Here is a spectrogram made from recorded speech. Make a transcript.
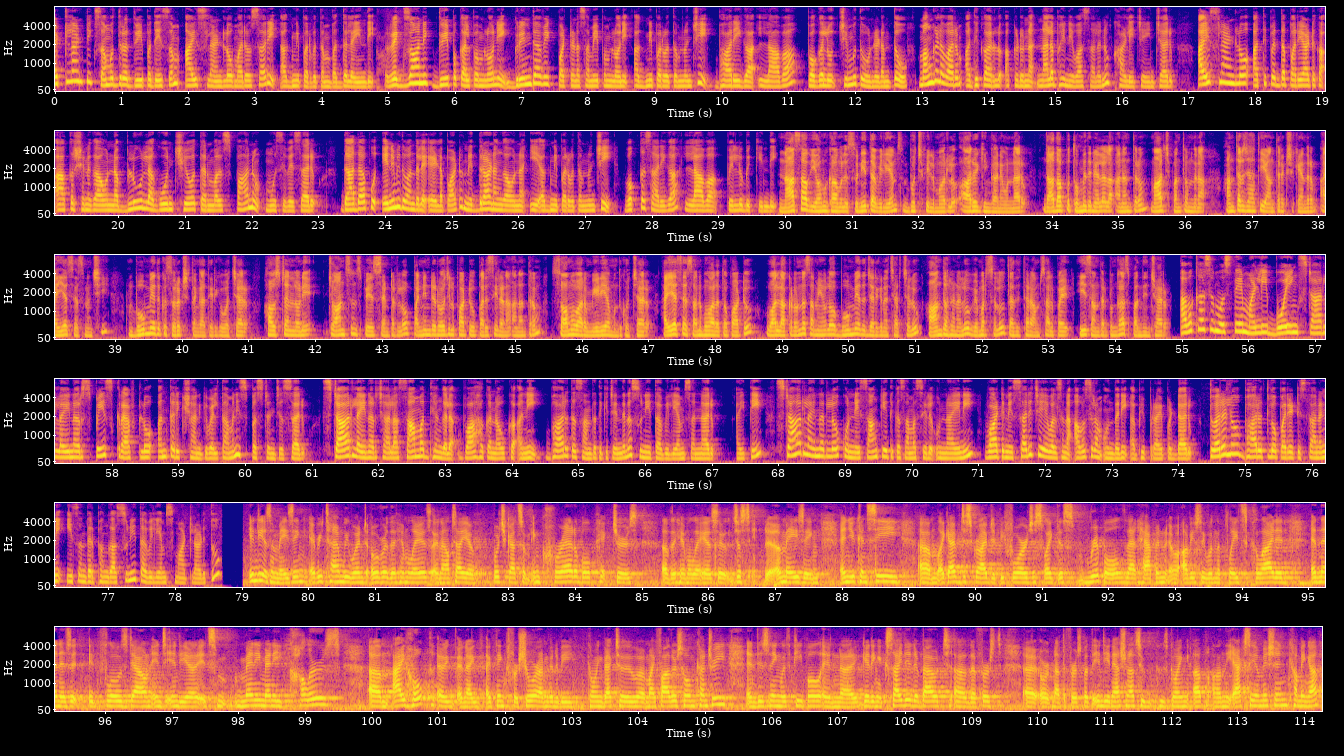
అట్లాంటిక్ సముద్ర ద్వీపదేశం ఐస్లాండ్లో మరోసారి అగ్నిపర్వతం బద్దలైంది. రెగ్జానిక్ ద్వీపకల్పంలోని గ్రిండావిక్ పట్టణ సమీపంలోని అగ్నిపర్వతం నుంచి భారీగా లావా పొగలు చిమ్ముతూ ఉండడంతో మంగళవారం అధికారులు అక్కడున్న నలభై నివాసాలను ఖాళీ చేయించారు. ఐస్లాండ్లో అతిపెద్ద పర్యాటక ఆకర్షణగా ఉన్న బ్లూ లగూన్ థర్మల్ స్పాను మూసివేశారు. దాదాపు ఎనిమిది వందల ఏళ్ళపాటు నిద్రాణంగా ఉన్న ఈ అగ్నిపర్వతం నుంచి ఒక్కసారిగా లావా పెల్లుబిక్కింది నాసా వ్యోమగాములు సునీత విలియమ్స్ బుచ్ ఫిల్మోర్లు ఆరోగ్యంగానే ఉన్నారు. దాదాపు తొమ్మిది నెలల అనంతరం మార్చి పంతొమ్మిదిన అంతర్జాతీయ అంతరిక్ష కేంద్రం ఐఎస్ఎస్ నుంచి భూమి మీదకు సురక్షితంగా తిరిగి వచ్చారు. హౌస్టన్లోని జాన్సన్ స్పేస్ సెంటర్లో పన్నెండు రోజుల పాటు పరిశీలన అనంతరం సోమవారం మీడియా ముందుకొచ్చారు. ఐఎస్ఎస్ అనుభవాలతో పాటు వాళ్ళు అక్కడున్న సమయంలో భూమి మీద జరిగిన చర్చలు ఆందోళనలు విమర్శలు తదితర అంశాలపై ఈ సందర్భంగా స్పందించారు. అవకాశం వస్తే మళ్ళీ బోయింగ్ స్టార్ లైనర్ స్పేస్ క్రాఫ్ట్లో అంతరిక్షానికి వెళ్తామని స్పష్టం చేశారు. స్టార్ లైనర్ చాలా సామర్థ్యం గల వాహక నౌక అని భారత సంతతికి చెందిన సునీత విలియమ్స్ అన్నారు. అయితే స్టార్ లైనర్లో కొన్ని సాంకేతిక సమస్యలు ఉన్నాయని వాటిని సరిచేయవలసిన అవసరం ఉందని అభిప్రాయపడ్డారు. త్వరలో భారత్లో పర్యటిస్తానని ఈ సందర్భంగా సునీత విలియమ్స్ మాట్లాడుతూ India is amazing. Every time we went over the Himalayas, and I'll tell you, Butch got some incredible pictures of the Himalayas. They're just amazing. And you can see, um, like I've described it before, just like this ripple that happened, uh, obviously, when the plates collided. And then as it, it flows down into India, it's many, many colors. Um, I hope, and I, I think for sure, I'm going to be going back to uh, my father's home country and visiting with people and uh, getting excited about uh, the first, uh, or not the first, but the Indian astronauts who, who's going up on the Axiom mission coming up.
